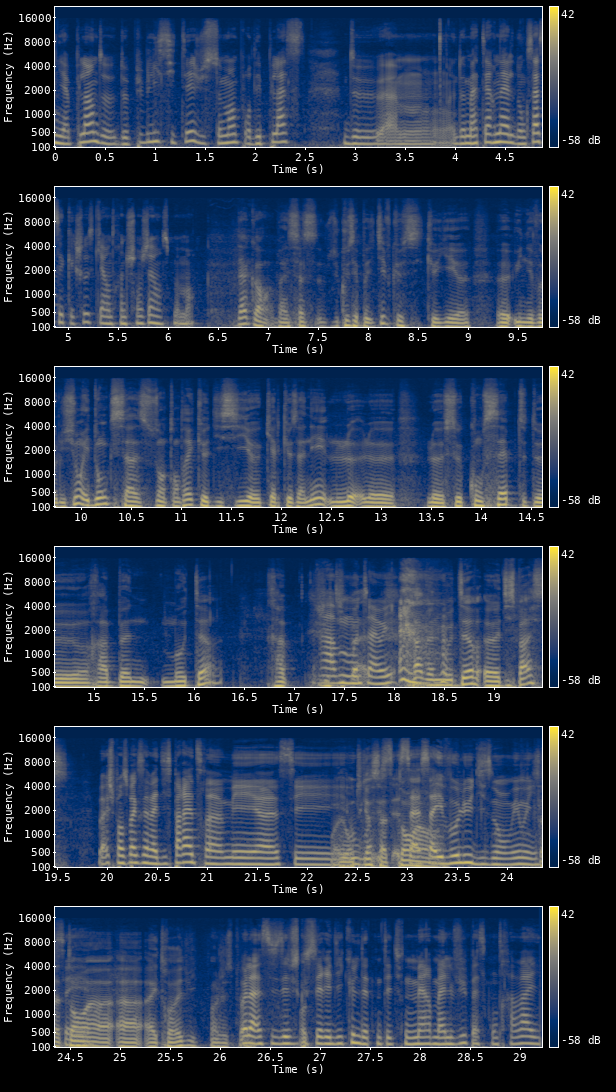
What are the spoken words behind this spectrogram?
il y a plein de, de publicités justement pour des places de, euh, de maternelle. Donc ça, c'est quelque chose qui est en train de changer en ce moment. D'accord, bah ça, du coup c'est positif que qu'il y ait euh, euh, une évolution et donc ça sous-entendrait que d'ici euh, quelques années, le, le- le- ce concept de Rabenmotor, Ra- je dis pas- Rabenmotor, oui. Euh, disparaisse? Bah, je pense pas que ça va disparaître, mais c'est. Ouais, en tout cas, ça à- évolue, disons. Oui, oui. Ça tend à, à- à être réduit, enfin. Voilà, c'est juste que c'est ridicule d'être une mère mal vue parce qu'on travaille.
